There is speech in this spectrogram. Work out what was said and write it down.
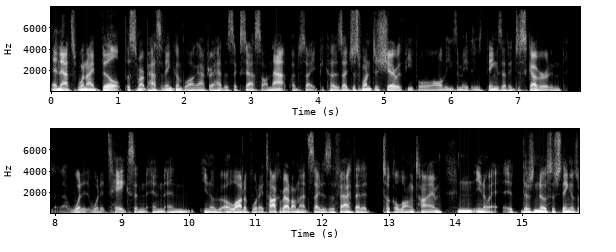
And that's when i built the smart passive income blog after i had the success on that website because i just wanted to share with people all these amazing things that i discovered and uh, what it what it takes. And and and you know a lot of what i talk about on that site is the fact that it took a long time. You know it, there's no such thing as,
